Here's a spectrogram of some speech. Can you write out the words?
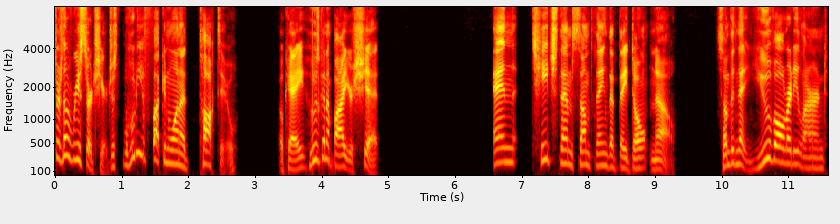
There's no research here. Just who do you fucking want to talk to? Okay. Who's going to buy your shit? And teach them something that they don't know, something that you've already learned,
